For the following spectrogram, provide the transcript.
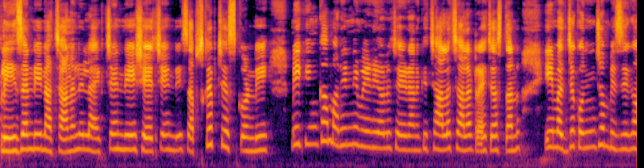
ప్లీజ్ అండి నా ఛానల్ని లైక్ చేయండి షేర్ చేయండి సబ్స్క్రైబ్ చేసుకోండి. మీకు ఇంకా మరిన్ని వీడియోలు చేయడానికి చాలా చాలా ట్రై చేస్తాను. ఈ మధ్య కొంచెం బిజీగా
